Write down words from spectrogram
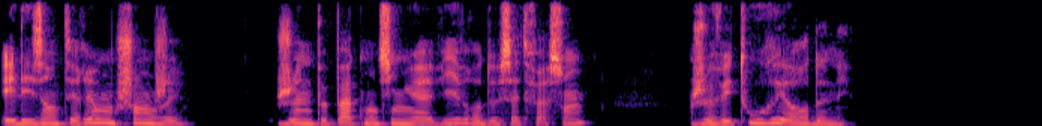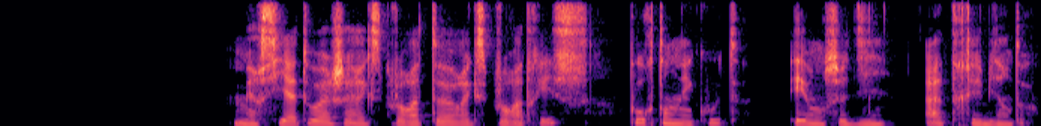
et les intérêts ont changé. Je ne peux pas continuer à vivre de cette façon, je vais tout réordonner. Merci à toi, cher explorateur, exploratrice, pour ton écoute, et on se dit à très bientôt.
